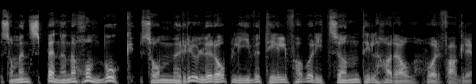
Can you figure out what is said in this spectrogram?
som en spennende håndbok som ruller opp livet til favorittsønnen til Harald Hårfagre.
